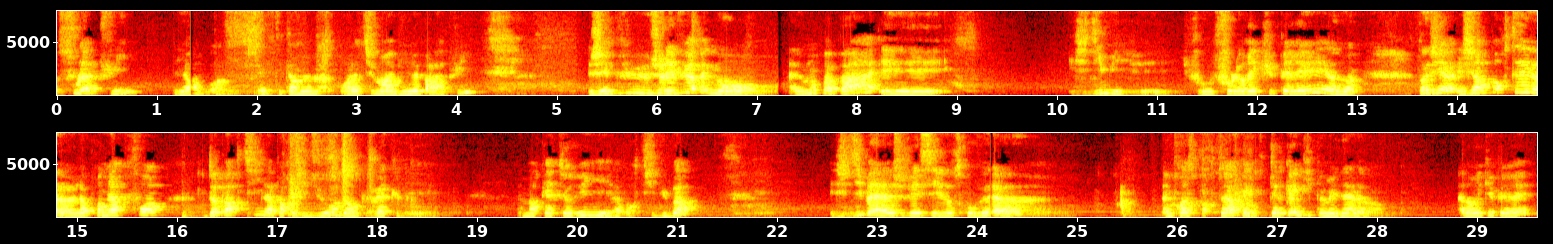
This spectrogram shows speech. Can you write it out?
sous la pluie. D'ailleurs, il était quand même relativement abîmé par la pluie. J'ai vu, je l'ai vu avec mon, avec mon papa et j'ai dit, mais il faut, le récupérer. Euh. Donc j'ai emporté euh, la première fois deux parties, la partie du haut, donc avec la marqueterie et la partie du bas. Et j'ai dit, ben, je vais essayer de trouver euh, un transporteur, quelqu'un qui peut m'aider à, le récupérer.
